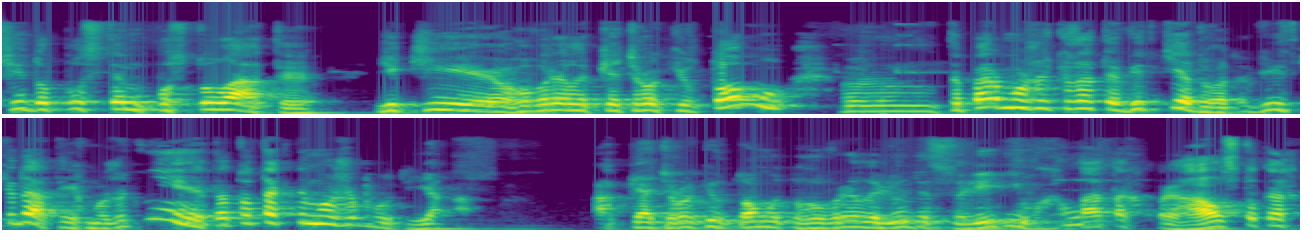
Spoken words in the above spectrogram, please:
ті, допустимо, постулати. Які говорили 5 років тому, тепер можуть казати відкидувати, відкидати їх можуть. Ні, та то так не може бути. Я а 5 років тому то говорили люди солідні в халатах, при галстуках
